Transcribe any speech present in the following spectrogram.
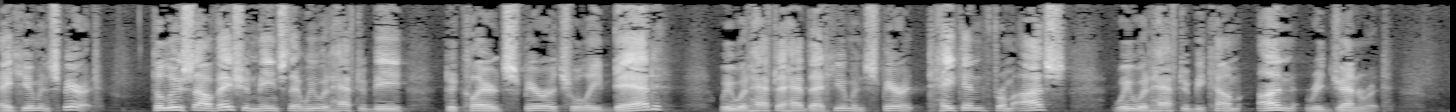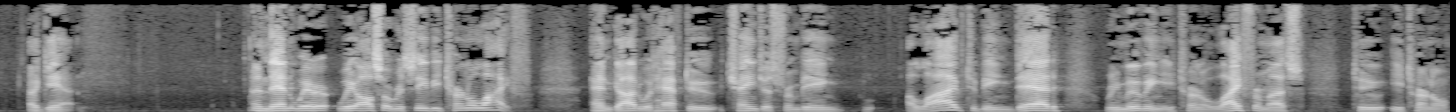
a human spirit. To lose salvation means that we would have to be declared spiritually dead. We would have to have that human spirit taken from us we would have to become unregenerate again. And then we we also receive eternal life. And God would have to change us from being alive to being dead, removing eternal life from us to eternal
